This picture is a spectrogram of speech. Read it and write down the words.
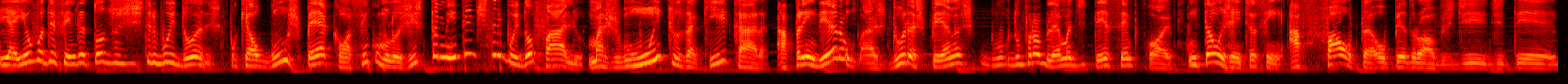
E aí eu vou defender todos os distribuidores, porque alguns pecam, assim como lojista, também tem distribuidor falho. Mas muitos aqui, cara, aprenderam as duras penas do, do problema de ter sempre código. Então, gente, assim, a falta, o Pedro Alves, de, de ter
